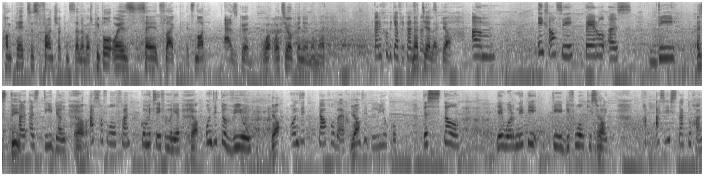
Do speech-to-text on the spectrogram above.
Compared to Franschhoek and Stellenbosch, people always say it's like, it's not as good. What, what's your opinion on that? Kan ek 'n bietjie Afrikaans Natuurlijk, ja. Um ek sal sê Parel is die Is die? uh, is die ding. Ja. As gevolg van kom ek sê vir meneer, Ja. ons het 'n view. Ja. Ons het Tafelberg, Ja. ons het Leeukop. Dis stil. Jy hoor net die die die voeltjies Ja. fluit. As jy stad toe gaan,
